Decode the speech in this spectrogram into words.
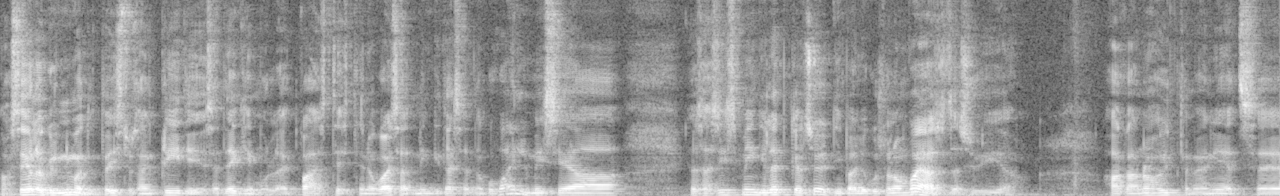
noh, see ei ole küll niimoodi, et ta istus ainult pliidi ja see tegi mulle, et vahest tehti nagu asjad, mingid asjad nagu valmis ja. ja sa siis mingil hetkel sööd nii palju, kui sul on vaja seda süüa. aga noh, ütleme nii, et see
